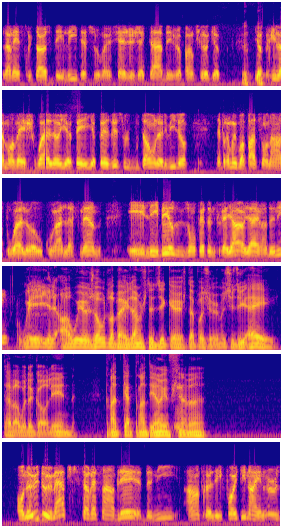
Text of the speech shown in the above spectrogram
leur instructeur Staley était sur un siège éjectable et je pense que là, qu'il a, il a pris le mauvais choix. Là. Il, a, il a pesé sur le bouton, là, lui. Là. D'après moi, il va perdre son emploi là, au courant de la semaine. Et les Bills nous ont fait une frayeur hier, hein, Denis? Oui, ah oui, eux autres, là, par exemple, je te dis que je pas sûr. Je me suis dit, hey, tabarouette de Colin, 34-31, finalement. On a eu deux matchs qui se ressemblaient, Denis, entre les 49ers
